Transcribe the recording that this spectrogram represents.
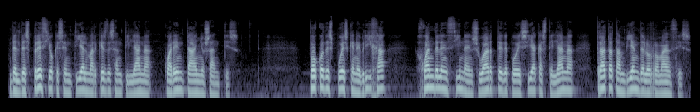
del desprecio que sentía el marqués de Santillana cuarenta años antes. Poco después que Nebrija, Juan de la Encina en su arte de poesía castellana trata también de los romances,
